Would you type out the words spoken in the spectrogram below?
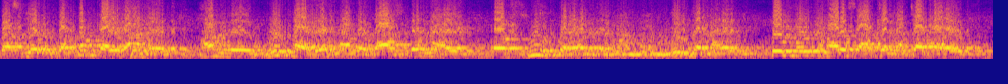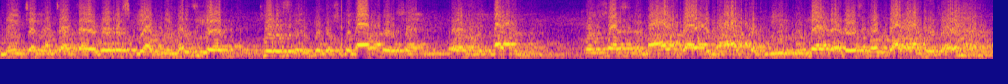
بس یہ ان کا پکا اعلان ہے۔ ہم نے بھوکا رہنا، برداشت کرنا ہے اور سود کا رہنا نہیں کرنا ہے۔ کوئی ملک ہمارے ساتھ چلنا چاہتا ہے، نہیں چلنا چاہتا ہے، وہ اس کی اپنی مرضی ہے۔ تھوڑی سی ان کو مشکلات پیش ہیں اور یہ کافی ہے کوئی شخص نماز با جماعت تقبیر اولا کا دوستوں پابند ہو جائے نا،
